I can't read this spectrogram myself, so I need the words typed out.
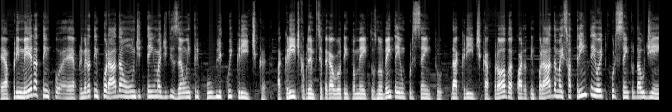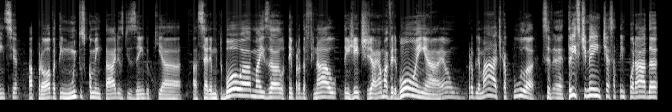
É a, primeira tempo, é a primeira temporada onde tem uma divisão entre público e crítica. A crítica, por exemplo, você pegar o Rotten Tomatoes, 91% da crítica aprova a quarta temporada, mas só 38% da audiência aprova. Tem muitos comentários dizendo que a, a série é muito boa, mas a temporada final tem gente já é uma vergonha, é um problemática, pula é, tristemente essa temporada,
